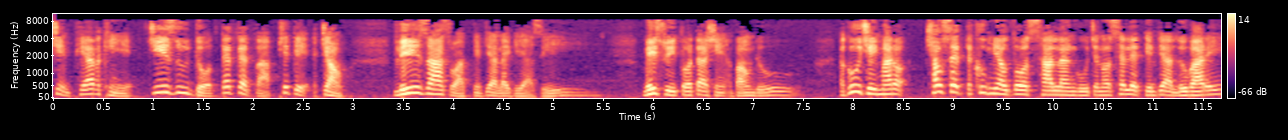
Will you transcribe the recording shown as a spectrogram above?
ရှင်ဘုရားသခင်ရဲ့ကျေးဇူးတော်တက်တက်တာဖြစ်တဲ့အကြောင်းလေးစားစွာတင်ပြလိုက်ပါရစေမိษွေတော်တတ်ရှင်အပေါင်းတို့အခုအချိန်မှာတော့62ခုမြောက်သောဆာလံကိုကျွန်တော်ဆက်လက်တင်ပြလိုပါတယ်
